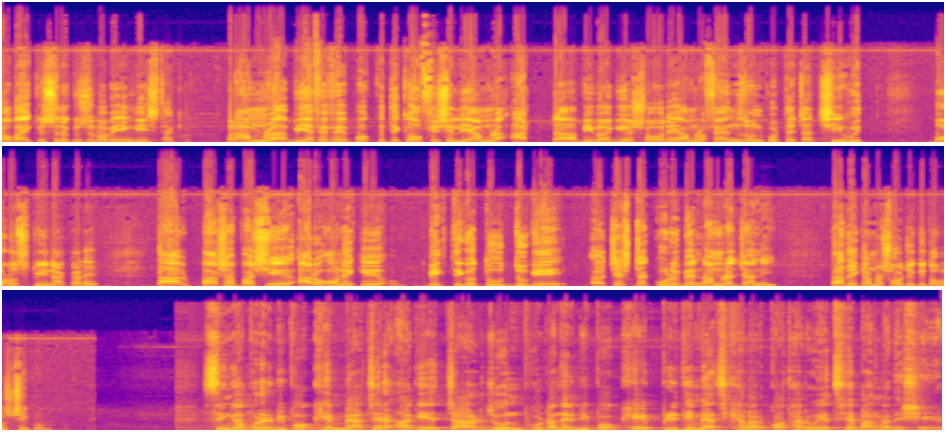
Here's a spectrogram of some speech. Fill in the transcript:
সবাই কিছু না কিছুভাবে এঙ্গেজ থাকে। আমরা বিএফএফ এর পক্ষ থেকে অফিসিয়ালি আমরা আটটা বিভাগীয় শহরে আমরা ফ্যান জোন করতে চাচ্ছি উইথ বড় স্ক্রিন আকারে। তার পাশাপাশি আরও অনেকে ব্যক্তিগত উদ্যোগে চেষ্টা করবেন, আমরা জানি। তাদেরকে আমরা সহযোগিতা অবশ্যই করব। সিঙ্গাপুরের বিপক্ষে ম্যাচের আগে চার জুন ভুটানের বিপক্ষে প্রীতি ম্যাচ খেলার কথা রয়েছে বাংলাদেশের।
